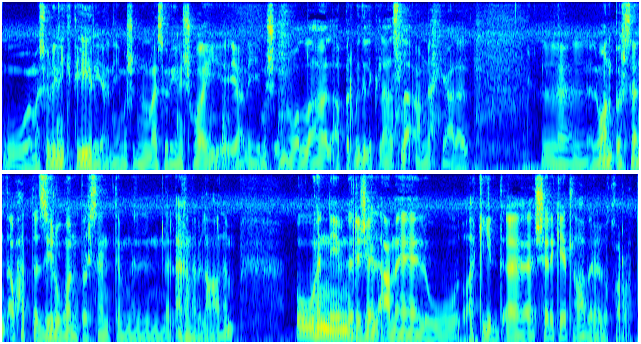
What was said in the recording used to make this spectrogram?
وميسورين كتير يعني مش إنه الميسورين شوي يعني مش إنه والله ال upper middle class لا عم نحكي على ال 1% أو حتى 0.1% من الأغنى بالعالم. وهن من رجال الاعمال وأكيد آه، الشركات العابرة للقارات.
